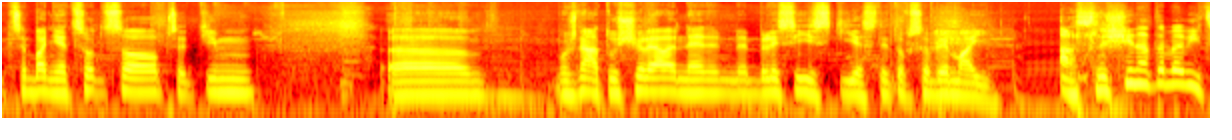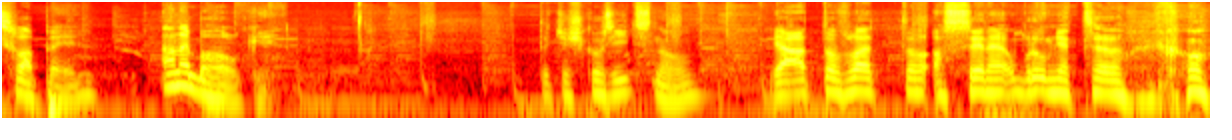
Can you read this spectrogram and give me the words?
třeba něco, co předtím uh, možná tušili, ale ne, nebyli si jistí, jestli to v sobě mají. A slyší na tebe víc chlapy, anebo holky? To těžko říct, no. Já tohle to asi nebudu umět eh, jako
